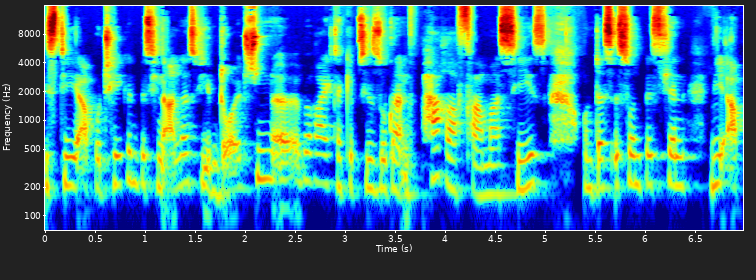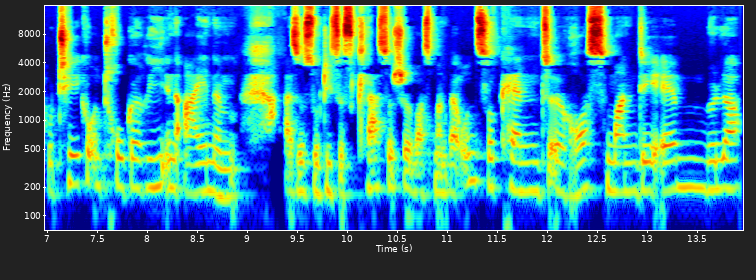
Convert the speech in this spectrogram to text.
ist die Apotheke ein bisschen anders wie im deutschen äh, Bereich. Da gibt es die sogenannten Parapharmacies und das ist so ein bisschen wie Apotheke und Drogerie in einem. Also so dieses klassische, was man bei uns so kennt, äh, Rossmann, DM, Müller,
